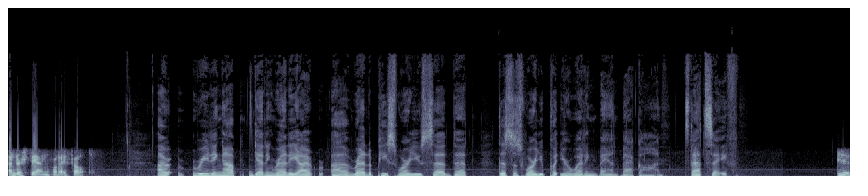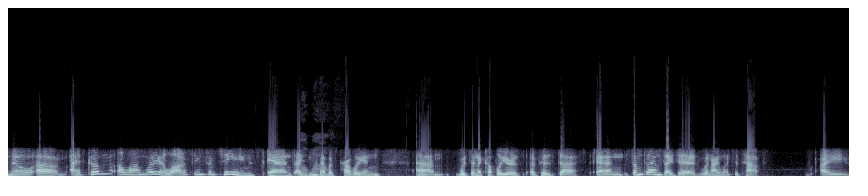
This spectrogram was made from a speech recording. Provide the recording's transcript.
understand what I felt. I reading up, getting ready. I uh, read a piece where you said that this is where you put your wedding band back on. Is that safe? You know, um, I've come a long way. A lot of things have changed, and I oh, think wow. that was probably in um, within a couple years of his death. And sometimes I did when I went to TAP. I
